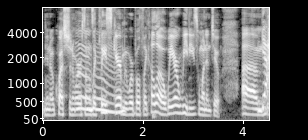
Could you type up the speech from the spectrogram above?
you know, question where mm-hmm. someone's like, please scare me. We're both like, hello, we are Wheaties one and two. Um, yeah.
